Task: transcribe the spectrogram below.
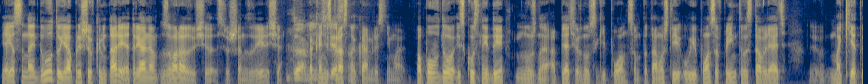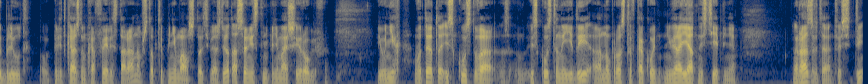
Я если найду, то я пришлю в комментарии. Это реально завораживающее совершенно зрелище. Да, Как они с интересно. красной камерой снимают. По поводу искусственной еды нужно опять вернуться к японцам, потому что у японцев принято выставлять э, макеты блюд перед каждым кафе и рестораном, чтобы ты понимал, что тебя ждет, особенно если ты не понимаешь иероглифы. И у них вот это искусство э, искусственной еды, оно просто в какой-то невероятной степени развито. То есть ты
